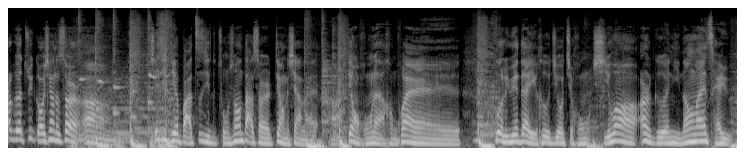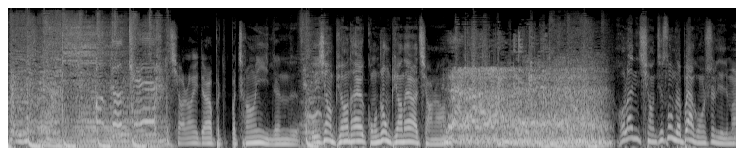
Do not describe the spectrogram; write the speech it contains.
二哥最高兴的事儿啊，前几天把自己的终身大事儿定了下来啊，订婚了，很快过了元旦以后就要结婚，希望二哥你能来参与。抢人一点不不诚意，真的，微信平台、公众平台上抢人。好了，你请就送在办公室里面。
